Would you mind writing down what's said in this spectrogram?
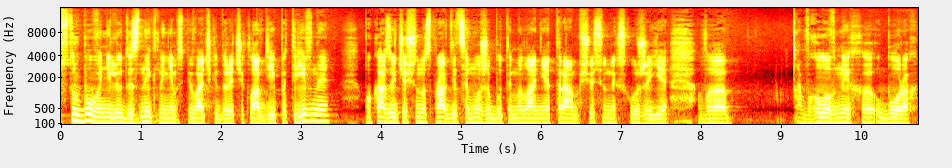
Стурбовані люди зникненням співачки, до речі, Клавдії Петрівни, показуючи, що насправді це може бути Меланія Трамп, щось у них схоже є в в головних уборах.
